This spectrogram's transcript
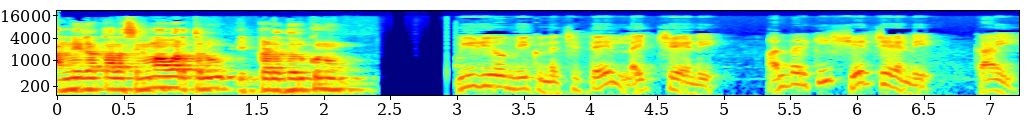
అన్ని రకాల సినిమా వార్తలు ఇక్కడ దొరుకును. వీడియో మీకు నచ్చితే లైక్ చేయండి. అందరికీ షేర్ చేయండి. కానీ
